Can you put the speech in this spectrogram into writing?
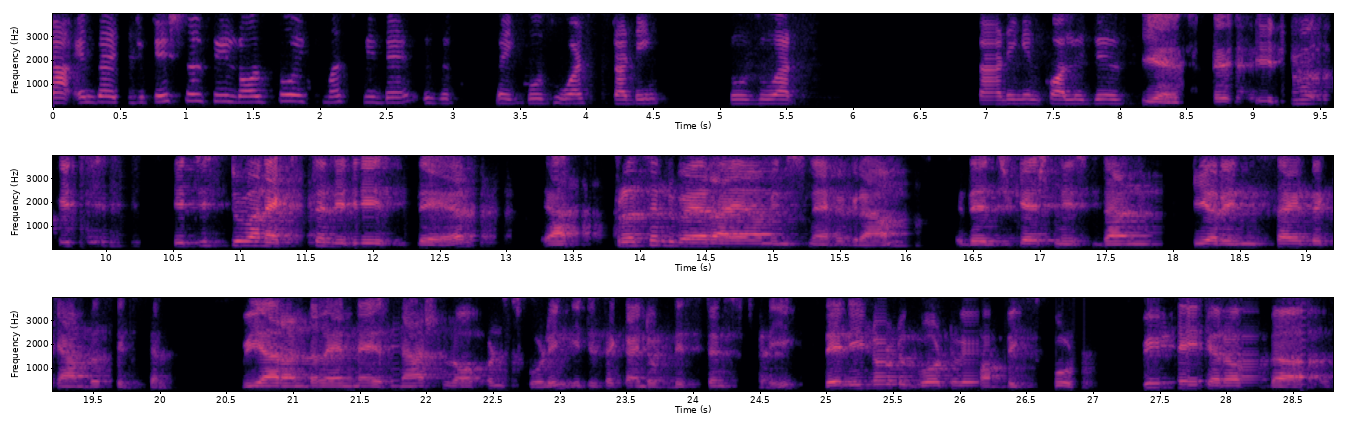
uh, in the educational field also, it must be there. Is it like those who are studying, those who are studying in colleges? Yes, it, it, it is to an extent it is there. At present where I am in Snehagram, the education is done here inside the campus itself. We are under NA, National Open Schooling. It is a kind of distance study. They need not to go to a public school. We take care of the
